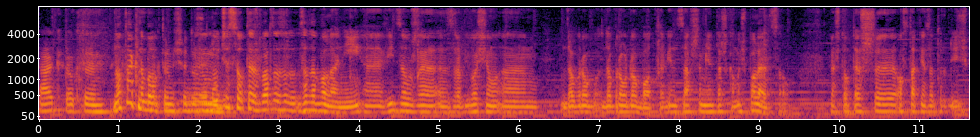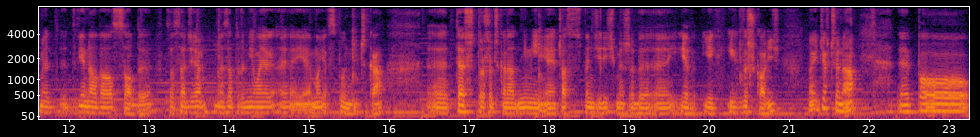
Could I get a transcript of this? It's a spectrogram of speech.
tak? O którym, No tak, no bo o którym się dużo ludzie mówi. są też bardzo za- zadowoleni, e, widzą, że e, zrobiło się e, dobrą, dobrą robotę, więc zawsze mnie też komuś polecą. Zresztą też e, ostatnio zatrudniliśmy dwie nowe osoby. W zasadzie zatrudniła e, je moja wspólniczka. E, Też troszeczkę nad nimi e, czasu spędziliśmy, żeby e, je, ich, ich wyszkolić. No i dziewczyna po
